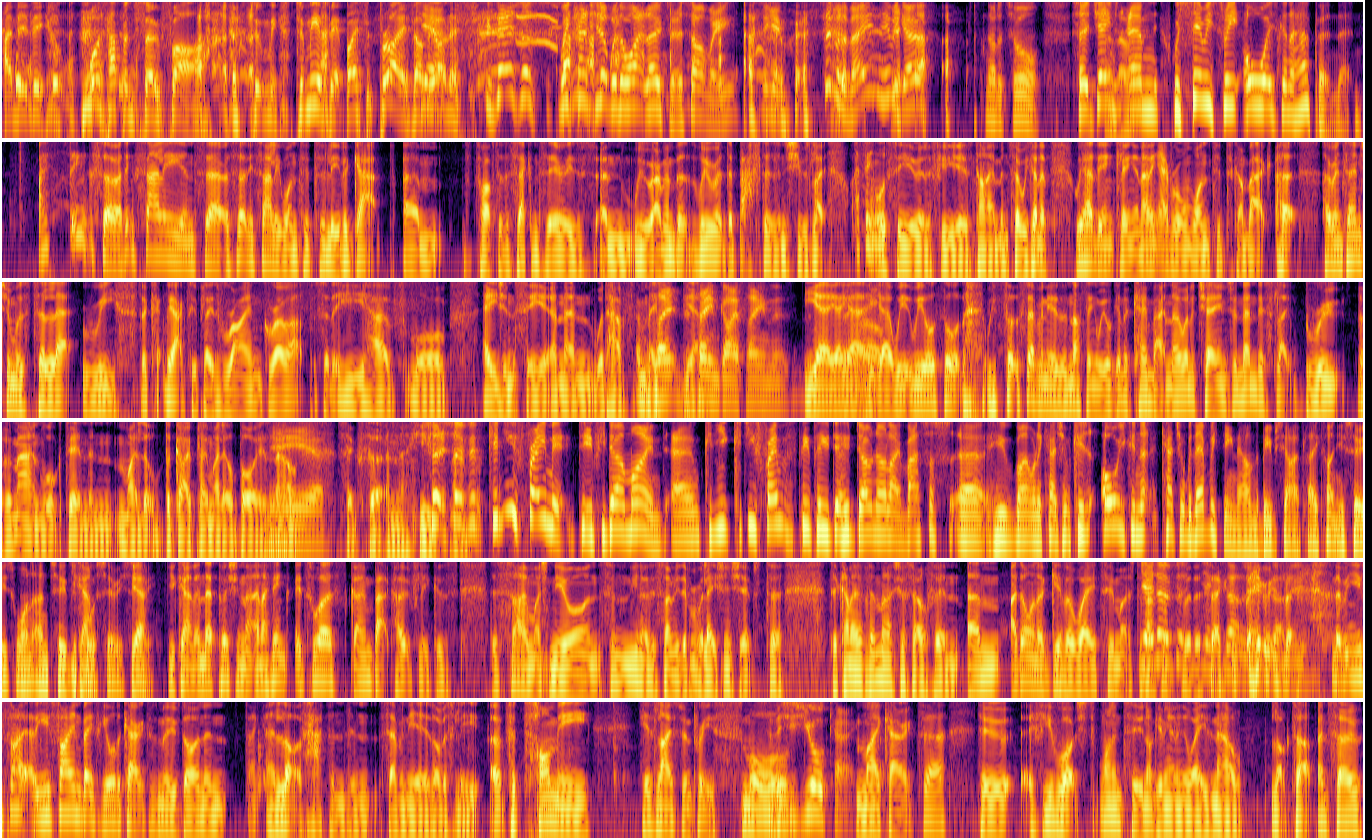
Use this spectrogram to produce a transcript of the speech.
and the, the, what's happened so far took me took me a bit by surprise. I'll be honest. Because there's us. We're catching up with the White Lotus, aren't we? Thinking, similar vein. Here we go. Not at all. So, James, love um, was series three always going to happen then? I think so. I think Sally and Sarah, certainly Sally wanted to leave a gap. Um, after the second series, and we were, I remember we were at the BAFTAs, and she was like, "I think we'll see you in a few years' time." And so we kind of we had the inkling, and I think everyone wanted to come back. Her her intention was to let Rhys, the the actor who plays Ryan, grow up so that he have more agency, and then would have And maybe- play, the yeah. same guy playing the. the Yeah, yeah, yeah, role. yeah. We, we all thought we thought seven years of nothing. We all going to came back. No one had changed, and then this like brute of a man walked in, and my little the guy playing my little boy is Yeah, now yeah, six foot and a huge. So, so if, can you frame it, if you don't mind? Um, could you could you frame it for people who, do, who don't know, like Vassos, uh, who might want to catch up? Because oh, you can catch up with everything now on the BBC iPlayer, can't you? Series one and two before series yeah, three. you can, and they're pushing that. And I think it's worth going back, hopefully, because there's so much nuance, and you know, there's so many different relationships to to kind of immerse yourself in. Um, I don't want to give away too much to Yeah, no, Vassos but- for the yeah, second exactly, series, exactly. but no, but you find you find basically all the characters moved on, and like a lot of happens in seven years. Obviously, uh, for Tommy. His life's been pretty small. So this is your character. my character, who, if you've watched one and two, not giving anything away, he's now locked up, and so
